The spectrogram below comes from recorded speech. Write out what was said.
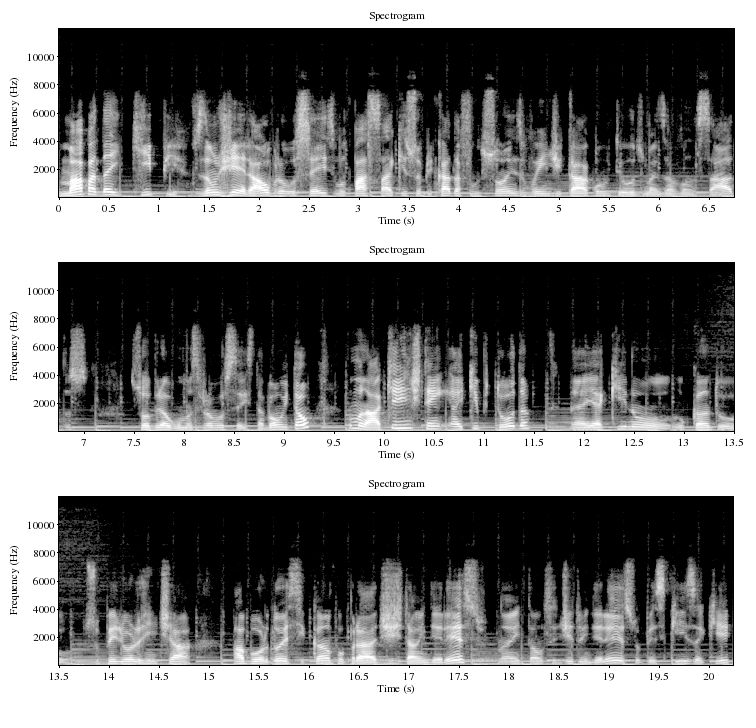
Mapa da equipe, visão geral para vocês. Vou passar aqui sobre cada função, vou indicar conteúdos mais avançados sobre algumas para vocês, tá bom? Então, vamos lá. Aqui a gente tem a equipe toda, né? E aqui no, no canto superior a gente já abordou esse campo para digitar o endereço, né? Então você digita o endereço, pesquisa aqui,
